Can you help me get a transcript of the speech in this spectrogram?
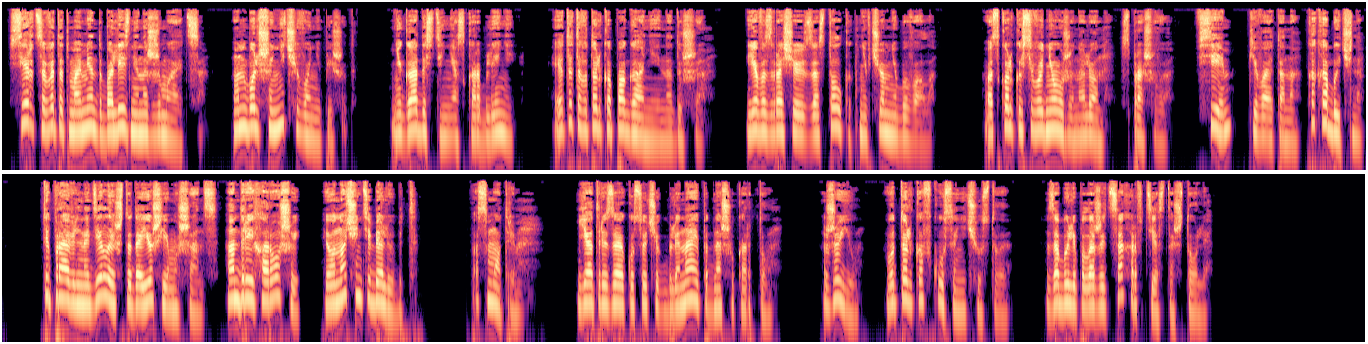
Сердце в этот момент болезненно сжимается. Он больше ничего не пишет. Ни гадостей, ни оскорблений. И от этого только поганее на душе. Я возвращаюсь за стол, как ни в чем не бывало. «Во сколько сегодня ужин, Ален?» — спрашиваю. «В семь», — кивает она, — «как обычно. Ты правильно делаешь, что даешь ему шанс. Андрей хороший, и он очень тебя любит. Посмотрим». Я отрезаю кусочек блина и подношу к рту. Жую. Вот только вкуса не чувствую. Забыли положить сахар в тесто, что ли?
